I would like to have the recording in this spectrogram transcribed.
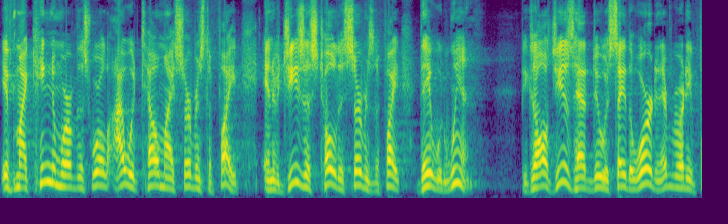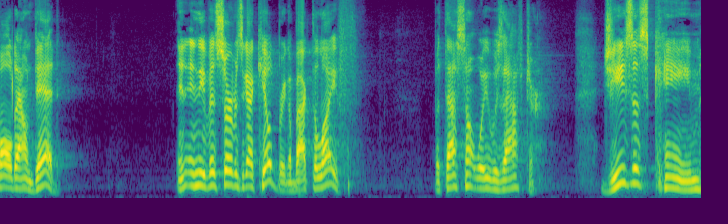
If my kingdom were of this world, I would tell my servants to fight. And if Jesus told his servants to fight, they would win. Because all Jesus had to do was say the word and everybody would fall down dead. And any of his servants that got killed, bring them back to life. But that's not what he was after. Jesus came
